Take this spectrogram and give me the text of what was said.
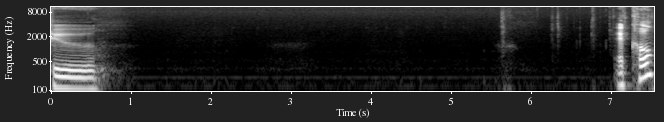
to echo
